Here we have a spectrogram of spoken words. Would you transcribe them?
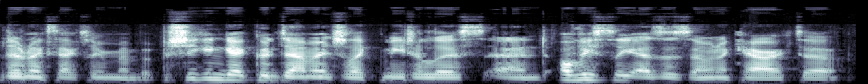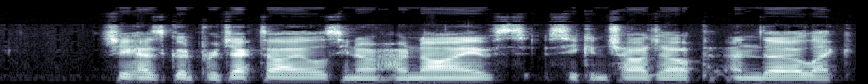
I don't exactly remember, but she can get good damage like meterless, and obviously as a zoner character, she has good projectiles, you know, her knives, she can charge up, and the, like,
